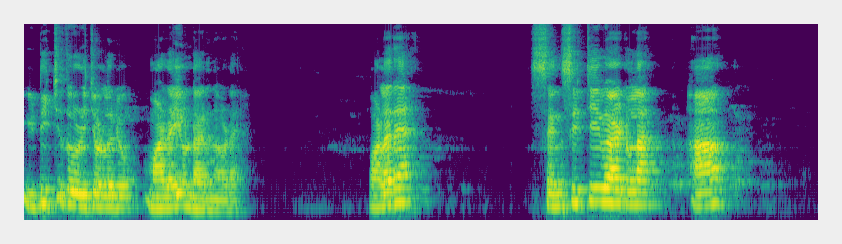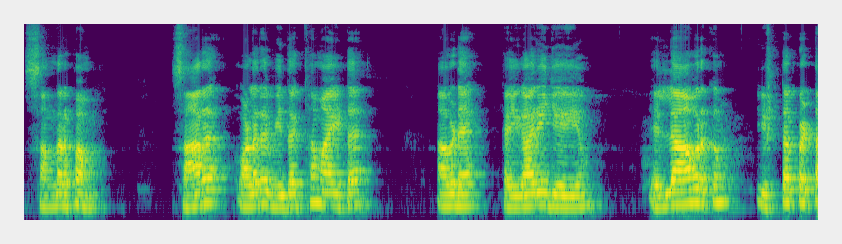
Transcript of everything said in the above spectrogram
ഇടിച്ചു തൊഴിച്ചുള്ളൊരു മഴയുണ്ടായിരുന്നു അവിടെ. വളരെ സെൻസിറ്റീവായിട്ടുള്ള ആ സന്ദർഭം സാറ് വളരെ വിദഗ്ധമായിട്ട് അവിടെ കൈകാര്യം ചെയ്യുകയും എല്ലാവർക്കും ഇഷ്ടപ്പെട്ട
